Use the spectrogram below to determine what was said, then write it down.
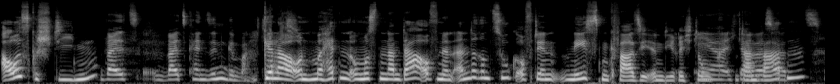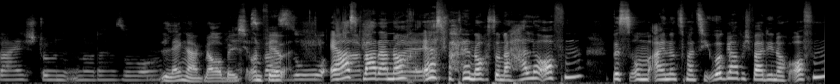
ausgestiegen. Weil es keinen Sinn gemacht hat. Genau, und hätten und mussten dann da auf einen anderen Zug, auf den nächsten quasi in die Richtung ja, ich dann glaube, warten. Es zwei Stunden oder so. Länger, glaube ich. Ja, und wir so erst war da noch, erst war da noch so eine Halle offen, bis um 21 Uhr, glaube ich, war die noch offen,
